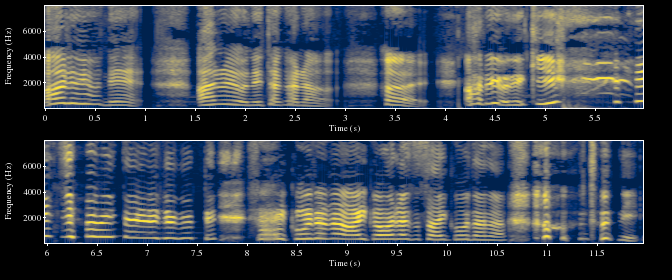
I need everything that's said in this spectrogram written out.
あるよね。あるよね、たから。はい。あるよね、キーみたいな曲って最高だな。相変わらず最高だな。本当に。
